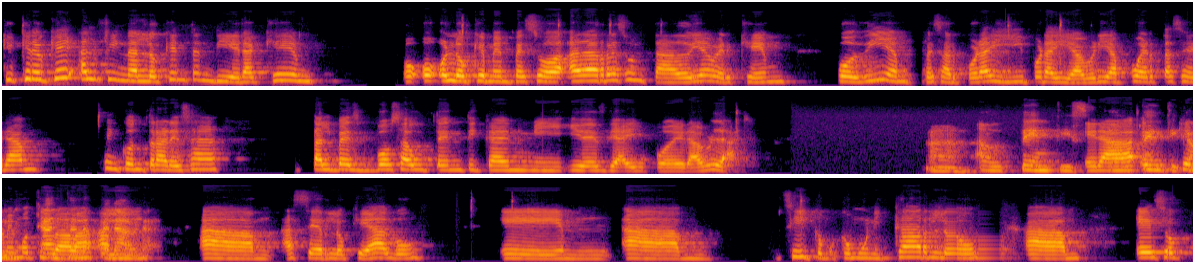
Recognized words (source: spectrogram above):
que creo que al final lo que entendí era que, o, o, lo que me empezó a dar resultado y a ver que podía empezar por ahí, por ahí abría puertas, era encontrar esa tal vez voz auténtica en mí y desde ahí poder hablar. Ah, auténtica. Era auténtica, que me, motivaba a, hacer lo que hago, em, a sí, como comunicarlo, a eso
